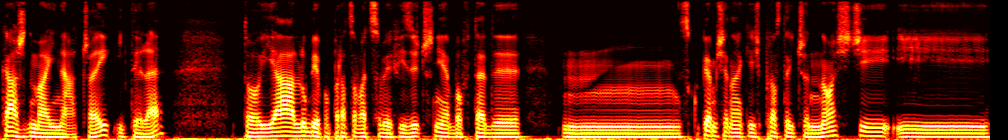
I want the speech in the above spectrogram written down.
każdy ma inaczej i tyle. To ja lubię popracować sobie fizycznie, bo wtedy mm, skupiam się na jakiejś prostej czynności i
